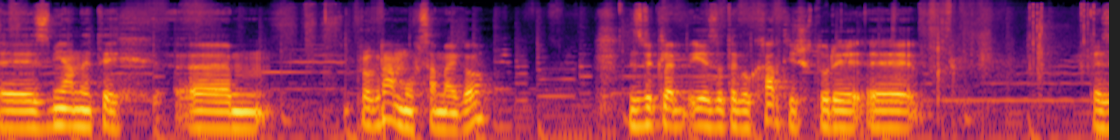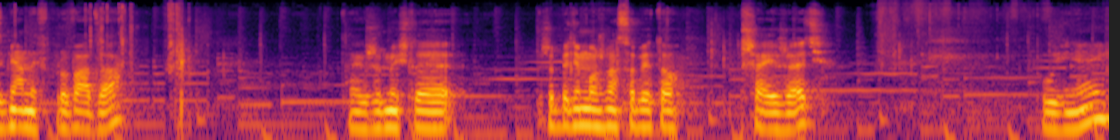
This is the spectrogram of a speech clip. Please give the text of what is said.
e, zmiany tych em, programów samego. Zwykle jest do tego cartridge, który e, te zmiany wprowadza. Także myślę, że będzie można sobie to przejrzeć. Później.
